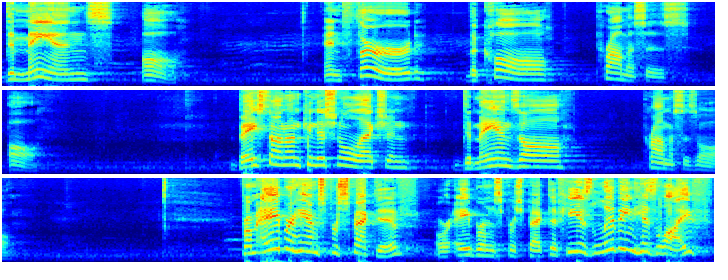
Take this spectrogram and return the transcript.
demands all. And third, the call promises all. Based on unconditional election, demands all, promises all. From Abraham's perspective, or Abram's perspective, he is living his life,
